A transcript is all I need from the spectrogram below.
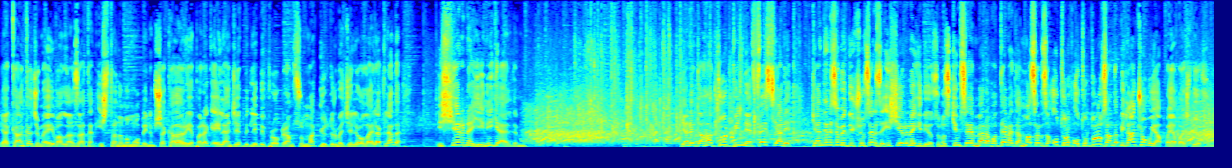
Ya kankacım eyvallah zaten iş tanımım o benim. Şakalar yaparak eğlenceli bir program sunmak, güldürmeceli olaylar falan da iş yerine yeni geldim. Yani daha dur bir nefes yani kendinizi bir düşünsenize iş yerine gidiyorsunuz. Kimseye merhaba demeden masanıza oturup oturduğunuz anda bilanço mu yapmaya başlıyorsunuz?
